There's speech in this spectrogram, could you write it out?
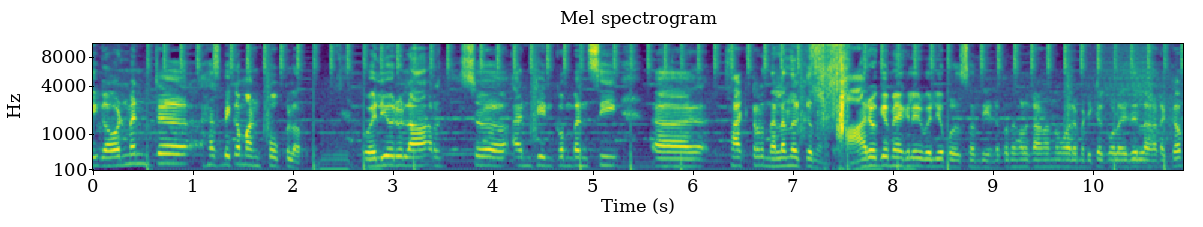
ഈ ഗവൺമെന്റ് ഹാസ് ബിക്കം അൺപോപ്പുലർ വലിയൊരു ലാർജ് ആന്റി ഇൻകംബൻസി ഫാക്ടർ നിലനിൽക്കുന്നുണ്ട്. ആരോഗ്യ മേഖലയിൽ വലിയ പ്രതിസന്ധിയുണ്ട്. ഇപ്പോൾ നിങ്ങൾ കാണുന്ന പോലെ മെഡിക്കൽ കോളേജിൽ അടക്കം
